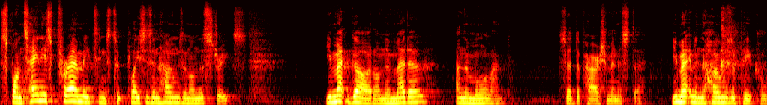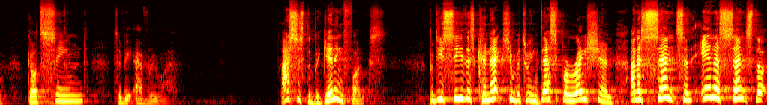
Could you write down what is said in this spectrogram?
Spontaneous prayer meetings took places in homes and on the streets. You met God on the meadow and the moorland, said the parish minister. You met him in the homes of people. God seemed to be everywhere. That's just the beginning, folks. But do you see this connection between desperation and a sense, an inner sense that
